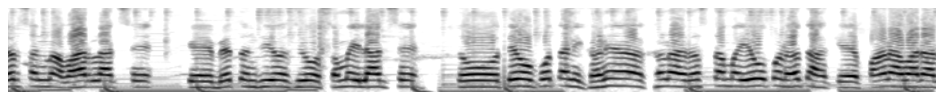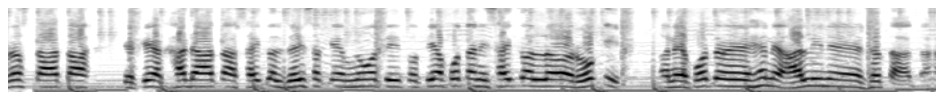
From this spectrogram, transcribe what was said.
દર્શનમાં વાર લાગશે, કે બે ત્રણ દિવસ જેવો સમય લાગશે. તો તેઓ પોતાની ઘણા ઘણા રસ્તામાં એવો પણ હતા કે પાણાવાળા રસ્તા હતા કે ક્યાં ખાડા હતા, સાયકલ જઈ શકે એમ ન હતી, તો ત્યાં પોતાની સાયકલ રોકી અને પોતે હે ને હાલીને જતા હતા.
